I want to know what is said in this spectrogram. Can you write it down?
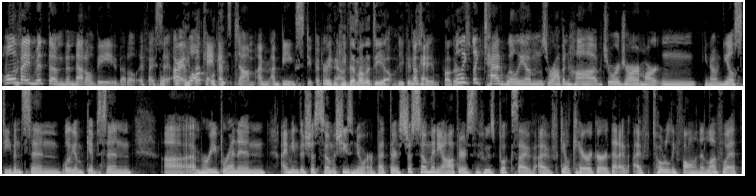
well, if I admit them, then that'll be that'll. If I say, We'll- all right, we'll well, keep that- okay, we'll that's keep- dumb. I'm I'm being stupid right now. we can now. keep them 'cause on the I'm- DL. You can just Okay. name others. Well, like like Tad Williams, Robin Hobb, George R. R. Martin, you know, Neal Stephenson, William Gibson, uh, Marie Brennan. I mean, there's just so much. She's newer, but there's just so many authors whose books I've I've Gail Carriger that I've I've totally fallen in love with,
